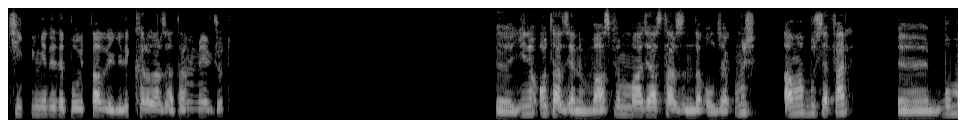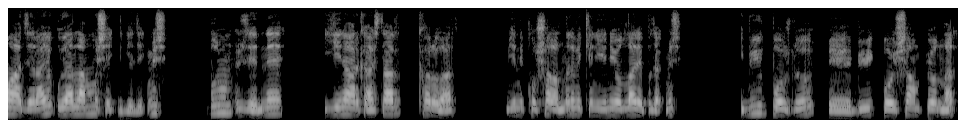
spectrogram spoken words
Kingpin 7'de de boyutlarla ilgili karolar zaten mevcut. Ee, yine o tarz yani Wasp'ın macerası tarzında olacakmış. Ama bu sefer e, bu maceraya uyarlanmış şekli gelecekmiş. Bunun üzerine yeni arkadaşlar karolar, yeni koşu alanları ve yeni yollar yapılacakmış. E, büyük boylu, e, büyük boy şampiyonlar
